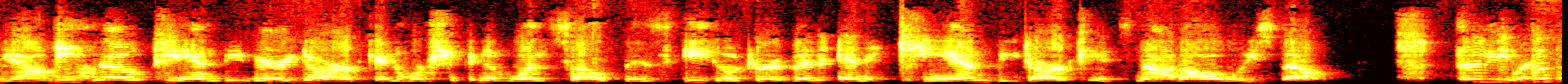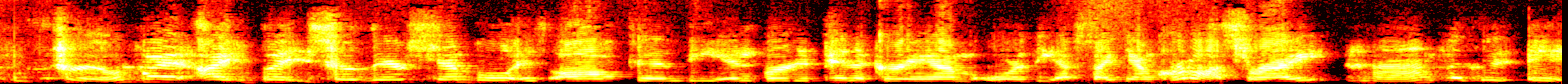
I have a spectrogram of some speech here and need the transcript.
Yeah. ego can be very dark, and worshiping of oneself is ego driven, and it can be dark. It's not always though. Anyway. This is true. But I, but so their symbol is often the inverted pentagram or the upside down cross, right? Mhm. because it, it,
